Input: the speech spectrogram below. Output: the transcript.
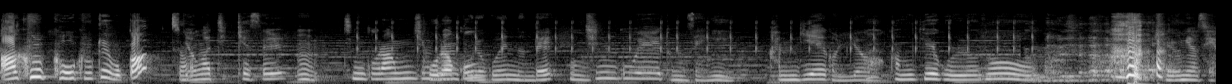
아, 그, 그, 그렇게 해볼까? 영화 티켓을 응. 친구랑, 친구랑 보려고? 보려고 했는데 응. 친구의 동생이 감기에 걸려 감기에 걸려서 조용히 하세요.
